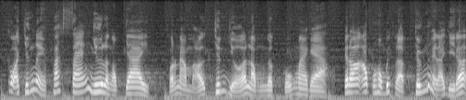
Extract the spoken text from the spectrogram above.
Cái quả trứng này phát sáng như là ngọc trai và nó nằm ở chính giữa lòng ngực của ma gà. Cái đó ốc cũng không biết là trứng hay là gì đó,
